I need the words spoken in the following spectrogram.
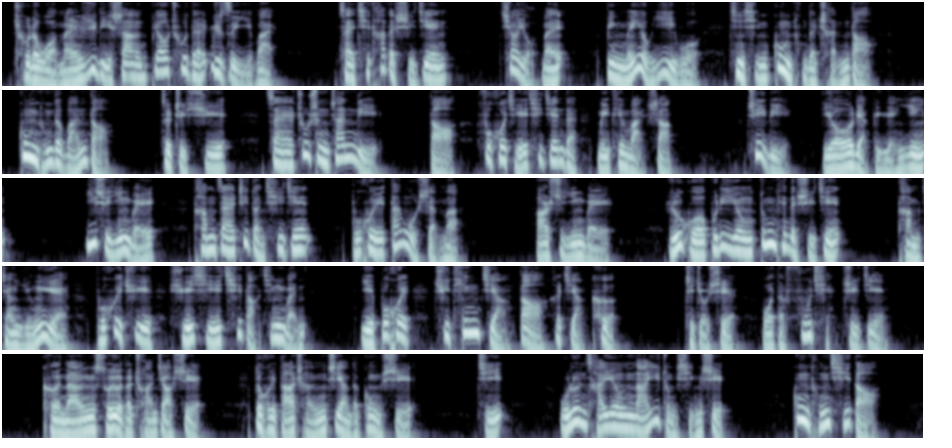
除了我们日历上标出的日子以外，在其他的时间，教友们并没有义务进行共同的晨祷，共同的晚祷，则只需在诸圣瞻里到复活节期间的每天晚上。这里有两个原因：一是因为他们在这段期间不会耽误什么；二是因为如果不利用冬天的时间，他们将永远。不会去学习祈祷经文，也不会去听讲道和讲课，这就是我的肤浅之见。可能所有的传教士都会达成这样的共识，即无论采用哪一种形式，共同祈祷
